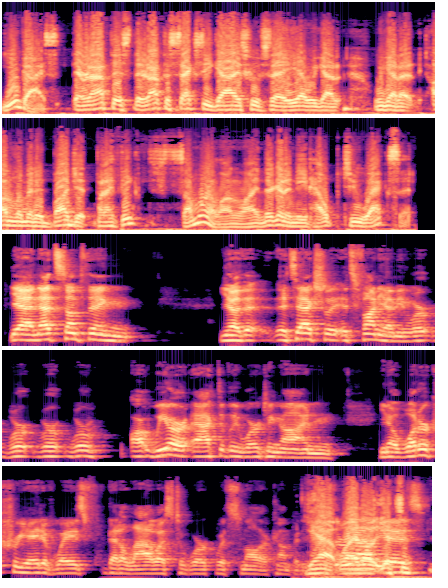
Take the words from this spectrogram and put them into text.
you guys. They're not this, they're not the sexy guys who say, yeah, we got, we got an unlimited budget, but I think somewhere along the line, they're going to need help to exit. Yeah. And that's something, you know, that it's actually, it's funny. I mean, we're, we're, we're, we're, are, we are actively working on you know, what are creative ways that allow us to work with smaller companies? Yeah, well, I know it's a,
